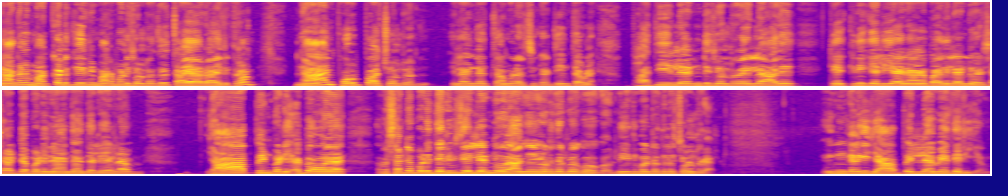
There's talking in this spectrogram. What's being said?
நாங்களும் மக்களுக்கு இனி மறுமொழி சொல்கிறது தயாராக இருக்கிறோம். நான் பொறுப்பாக சொல்கிறேன் இலங்கை தமிழரசு கட்சியின் தமிழ் பதிலண்டு சொல்கிறதில்ல அது டெக்னிக்கலியாக நாங்கள் பதிலண்டு சட்டப்படி நான் தான் தெரியல யாப்பின்படி இப்போ அவர் சட்டப்படி தெரிவு செய்யலன்னு அங்கேயும் ஒருத்தர் போய் கோ- நீதிமன்றத்தில் சொல்கிறார் எங்களுக்கு ஜாப் எல்லாமே தெரியும்.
